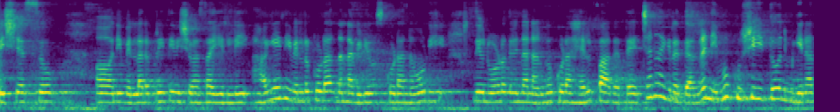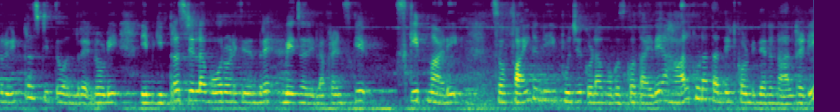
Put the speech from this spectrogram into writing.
ವಿಶಸ್ಸು ನಿಮ್ಮೆಲ್ಲರ ಪ್ರೀತಿ, ವಿಶ್ವಾಸ ಇರಲಿ. ಹಾಗೆ ನೀವೆಲ್ಲರೂ ಕೂಡ ನನ್ನ ವಿಡಿಯೋಸ್ ಕೂಡ ನೋಡಿ, ನೀವು ನೋಡೋದ್ರಿಂದ ನನಗೂ ಕೂಡ ಹೆಲ್ಪ್ ಆಗುತ್ತೆ. ಚೆನ್ನಾಗಿರುತ್ತೆ ಅಂದರೆ ನಿಮಗೂ ಖುಷಿ ಇತ್ತು, ನಿಮಗೇನಾದರೂ ಇಂಟ್ರೆಸ್ಟ್ ಇತ್ತು ಅಂದರೆ ನೋಡಿ, ನಿಮ್ಗೆ ಇಂಟ್ರೆಸ್ಟ್ ಇಲ್ಲ ಬೋರ್ ಹೊಡಿತಿದೆ ಅಂದರೆ ಬೇಜಾರಿಲ್ಲ ಫ್ರೆಂಡ್ಸ್ಗೆ ಸ್ಕಿಪ್ ಮಾಡಿ. ಸೊ ಫೈನಲಿ ಪೂಜೆ ಕೂಡ ಮುಗಿಸ್ಕೋತಾ ಇದೆ. ಹಾಲು ಕೂಡ ತಂದಿಟ್ಕೊಂಡಿದ್ದೆ ನಾನು ಆಲ್ರೆಡಿ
